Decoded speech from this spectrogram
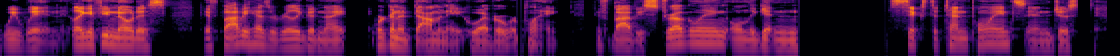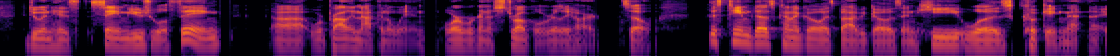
we win. Like if you notice, if Bobby has a really good night, we're going to dominate whoever we're playing. If Bobby's struggling, only getting six to 10 points and just doing his same usual thing, uh, we're probably not going to win or we're going to struggle really hard. So this team does kind of go as Bobby goes, and he was cooking that night.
